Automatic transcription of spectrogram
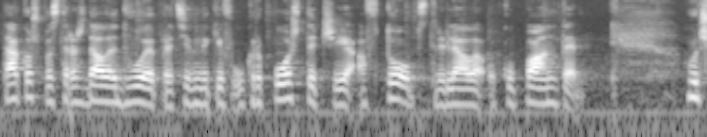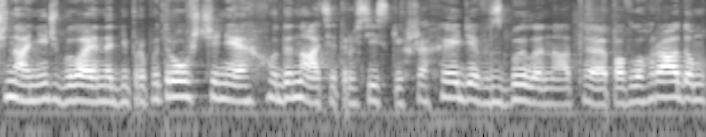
Також постраждали двоє працівників Укрпошти, чиє авто обстріляли окупанти. Гучна ніч була і на Дніпропетровщині. 11 російських шахедів збили над е, Павлоградом,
